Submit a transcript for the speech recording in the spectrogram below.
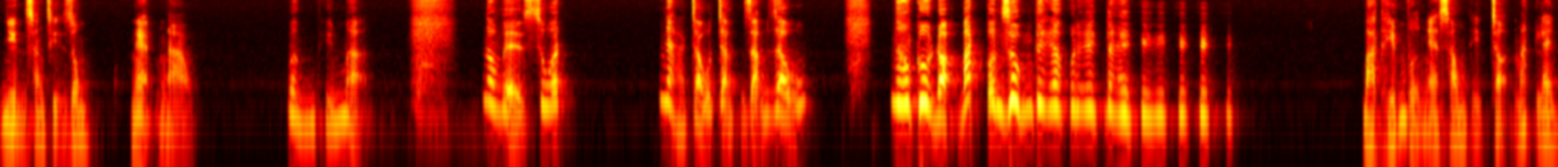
nhìn sang chị Dung nghẹn ngào. Vâng thím ạ Nó về suốt. Nhà cháu chẳng dám giấu. Nó cứ đòi bắt con Dung theo đây này. Bà thím vừa nghe xong thì trợn mắt lên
